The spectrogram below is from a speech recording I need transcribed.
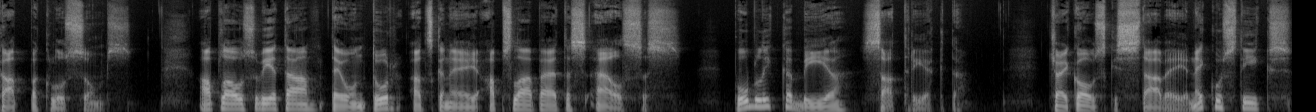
kapa klusums. Aplausu vietā te un tur atskanēja apslāpētas elsas. Publika bija satriekta. Čaikovskis stāvēja nekustīgs,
